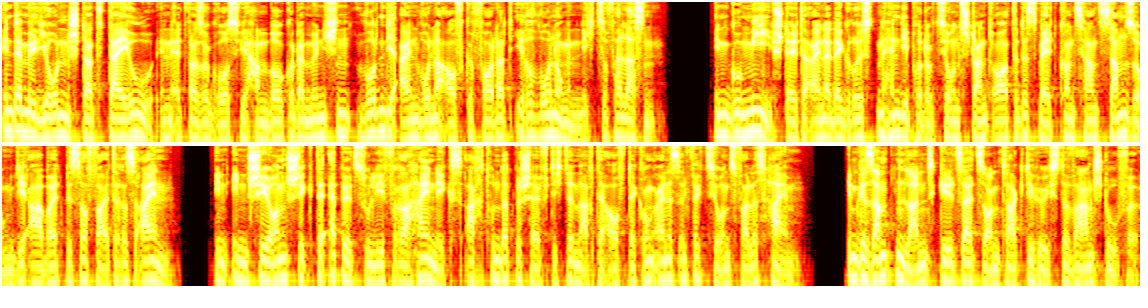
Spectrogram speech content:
In der Millionenstadt Daegu, in etwa so groß wie Hamburg oder München, wurden die Einwohner aufgefordert, ihre Wohnungen nicht zu verlassen. In Gumi stellte einer der größten Handyproduktionsstandorte des Weltkonzerns Samsung die Arbeit bis auf weiteres ein. In Incheon schickte Apple-Zulieferer Hynix 800 Beschäftigte nach der Aufdeckung eines Infektionsfalles heim. Im gesamten Land gilt seit Sonntag die höchste Warnstufe.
